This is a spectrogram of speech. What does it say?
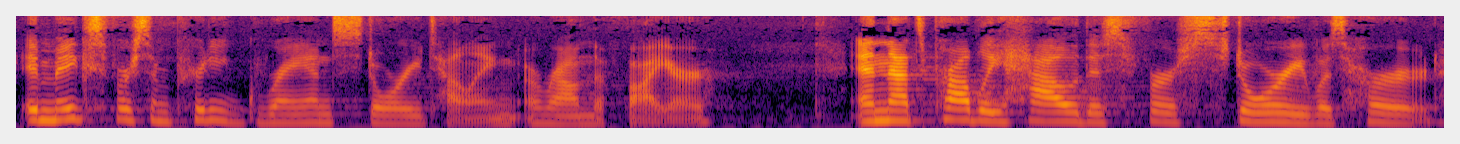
It makes for some pretty grand storytelling around the fire. And that's probably how this first story was heard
